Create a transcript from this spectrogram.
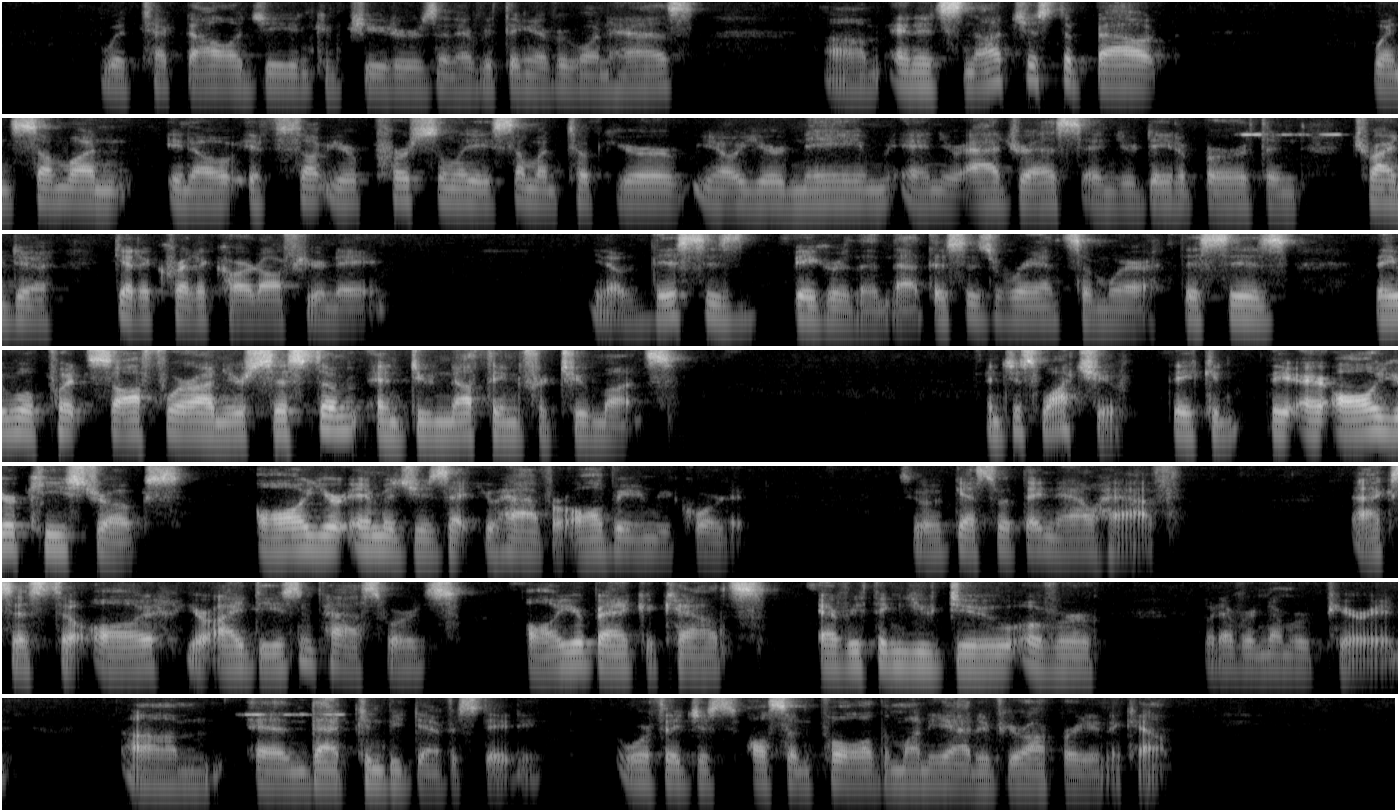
with technology and computers and everything everyone has. Um, and it's not just about when someone, you know, if some you're personally someone took your, you know, your name and your address and your date of birth and tried to get a credit card off your name. You know this is bigger than that. This is ransomware. This is they will put software on your system and do nothing for two months. And just watch you. They can they are all your keystrokes all your images that you have are all being recorded. So guess what they now have access to all your ids and passwords all your bank accounts everything you do over whatever number period um, and that can be devastating or if they just all of a sudden pull all the money out of your operating account.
